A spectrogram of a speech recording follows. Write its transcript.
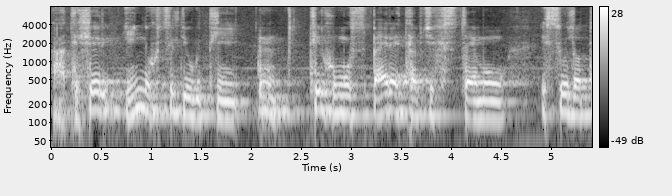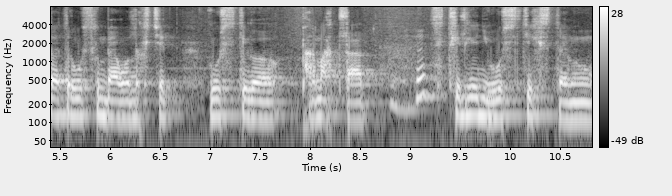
А тэгэхээр энэ нөхцөлд юу гэдгийг тэр хүмүүс байраа тавьж их хэвээр юм уу? Эсвэл одоо тэр үүсгэн байгуулагчид өөрсдөө форматлаад сэтгэлгээний өөрчлөлт хийх хэвээр юм уу?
